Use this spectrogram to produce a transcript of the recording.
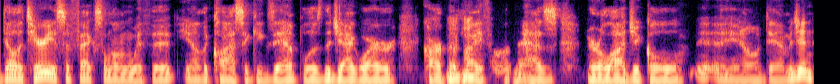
deleterious effects along with it. You know the classic example is the jaguar carpet Mhm. python that has neurological you know damage. And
